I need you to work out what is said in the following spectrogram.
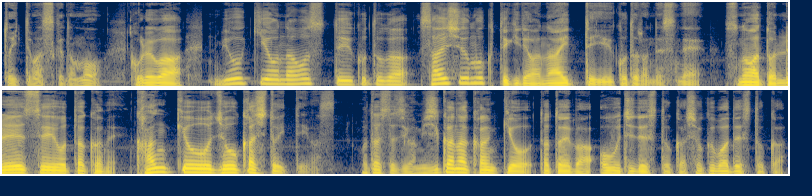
と言ってますけどもこれは病気を治すっていうことが最終目的ではないっていうことなんですね。その後冷静を高め環境を浄化しと言っています。私たちが身近な環境例えばお家ですとか職場ですとか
